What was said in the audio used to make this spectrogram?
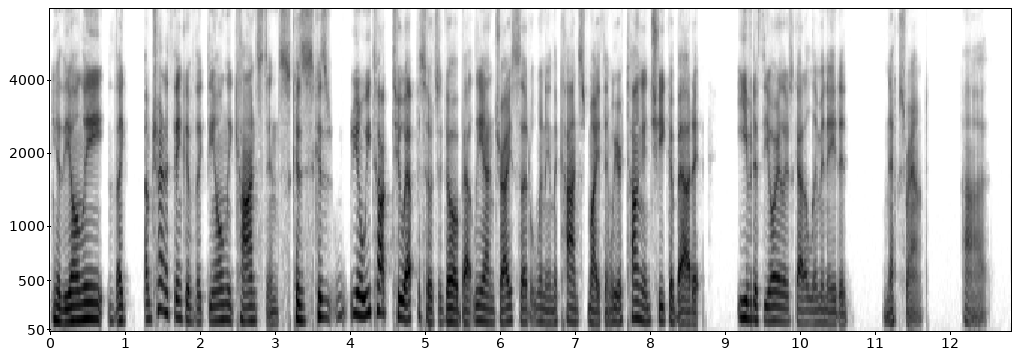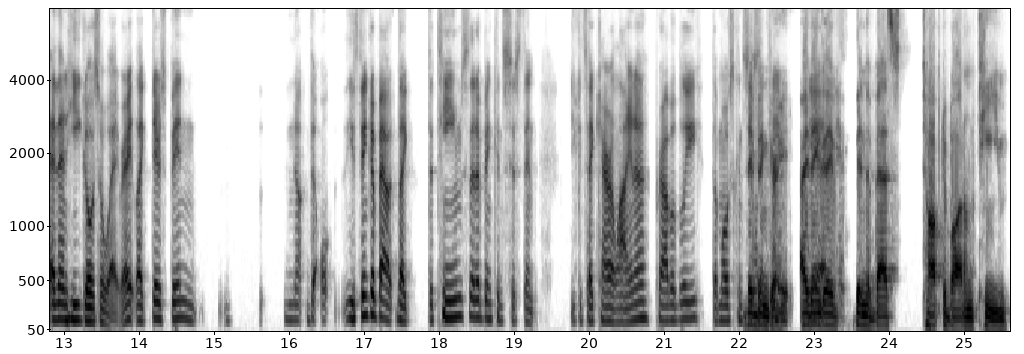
Yeah, the only like I'm trying to think of like the only constants because because you know we talked two episodes ago about Leon Draisaitl winning the Conn Smythe and we were tongue in cheek about it, even if the Oilers got eliminated next round, uh, and then he goes away, right? Like there's been no the you think about like the teams that have been consistent. You could say Carolina probably the most consistent. They've been team. great. I think Yeah. they've been the best top to bottom team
